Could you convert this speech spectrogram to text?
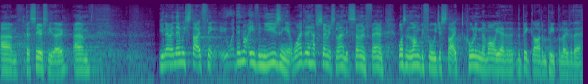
Um, but seriously, though. You know, and then we started thinking, they're not even using it. Why do they have so much land? It's so unfair. And it wasn't long before we just started calling them, oh, yeah, the, the big garden people over there.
